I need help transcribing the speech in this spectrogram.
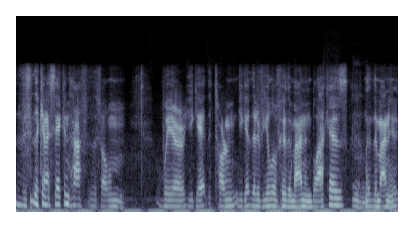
the, the kind of second half of the film where you get the turn, you get the reveal of who the man in black is, like the man who,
